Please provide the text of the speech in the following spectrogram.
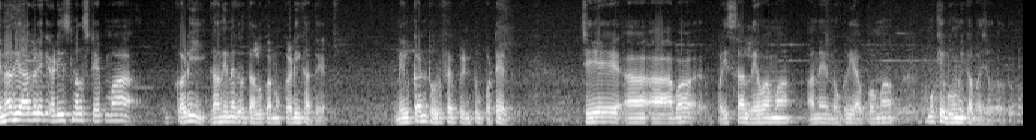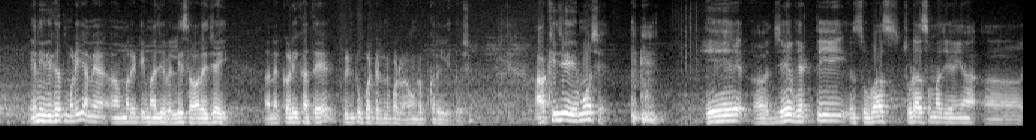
એનાથી આગળ એક એડિશનલ સ્ટેપમાં કડી, ગાંધીનગર તાલુકાનું કડી ખાતે નીલકંઠ ઉર્ફે પિન્ટુ પટેલ, જે આમાં પૈસા લેવામાં અને નોકરી આપવામાં મુખ્ય ભૂમિકા ભજવતો હતો. એની વિગત મળી અને અમારી ટીમ આજે વહેલી સવારે જઈ અને કડી ખાતે પિન્ટુ પટેલને પણ રાઉન્ડ અપ કરી લીધો છે. આખી જે એમો છે, એ જે વ્યક્તિ સુભાષ ચુડાસમા જે અહીંયા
